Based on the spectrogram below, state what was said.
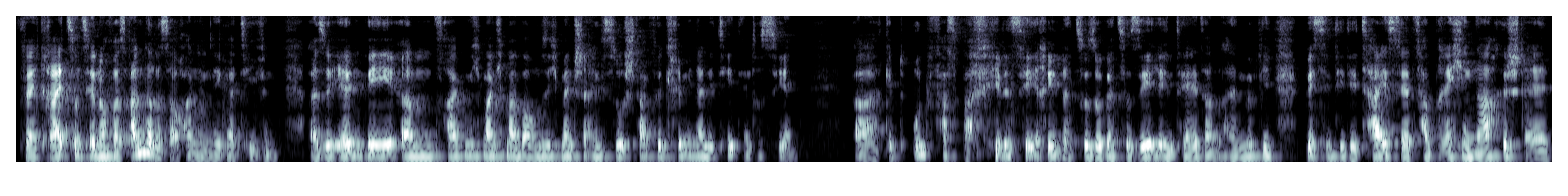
Vielleicht reizt uns ja noch was anderes auch an dem Negativen. Also irgendwie ähm, frage mich manchmal, warum sich Menschen eigentlich so stark für Kriminalität interessieren. Äh, es gibt unfassbar viele Serien dazu, sogar zu Serientätern allem möglichen. Bis in die Details werden Verbrechen nachgestellt.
